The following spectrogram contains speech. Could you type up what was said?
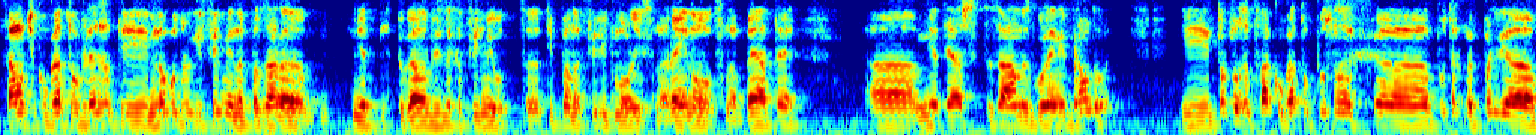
Само, че когато влезат и много други фирми на пазара, ние тогава влизаха фирми от типа на Филип Морис, на Reynolds, на а, ние трябваше да състезаваме с големи брандове. И точно за това, когато пуснах, пуснахме първия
